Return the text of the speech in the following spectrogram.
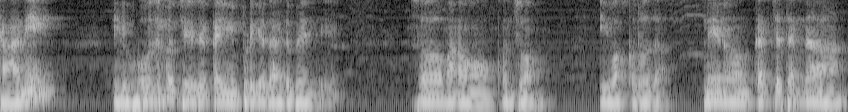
కానీ ఈ భోజనం చేసే టైం ఇప్పటికే దాటిపోయింది. సో మనం కొంచెం ఈ ఒక్క రోజా నేను ఖచ్చితంగా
